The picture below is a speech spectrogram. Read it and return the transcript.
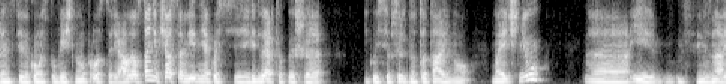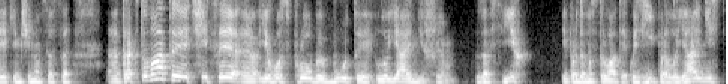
принципі в якомусь публічному просторі. Але останнім часом він якось відверто пише якусь абсолютно тотальну маячню. Е, і не знаю, яким чином це все е, трактувати, чи це е, його спроби бути лояльнішим за всіх і продемонструвати якусь гіперлояльність,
